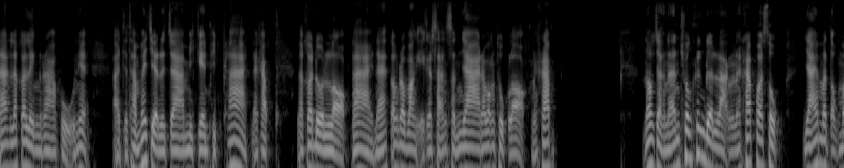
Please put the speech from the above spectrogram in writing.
ณะ แล้วก็เล็งราหูเนี่ยอาจจะทำให้เจรจามีเกณฑ์ผิดพลาดนะครับ แล้วก็โดนหลอกได้นะต้องระวังเอกสารสัญญาระวังถูกหลอกนะครับ นอกจากนั้นช่วงครึ่งเดือนหลังนะครับ พอศุกย้ายมาตกม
